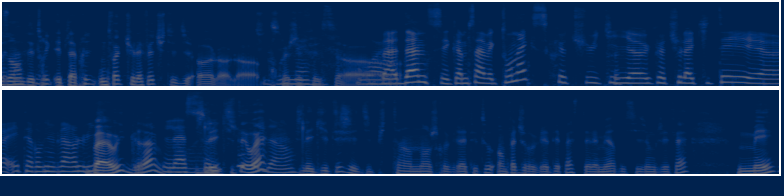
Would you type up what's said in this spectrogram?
besoin des fait. trucs. Et puis après, une fois que tu l'as fait, tu te dis, oh là là, Tu pourquoi j'ai fait ça? Ouais. Bah Dan, c'est comme ça avec ton ex que tu, qui, euh, que tu l'as quitté et euh, et t'es revenu vers lui. Bah oui, grave. la Ouais. Je l'ai quitté, ouais. Je l'ai quitté, j'ai dit putain, non, je regrette et tout. En fait, je regrettais pas, c'était la meilleure décision que j'ai faite. Mais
